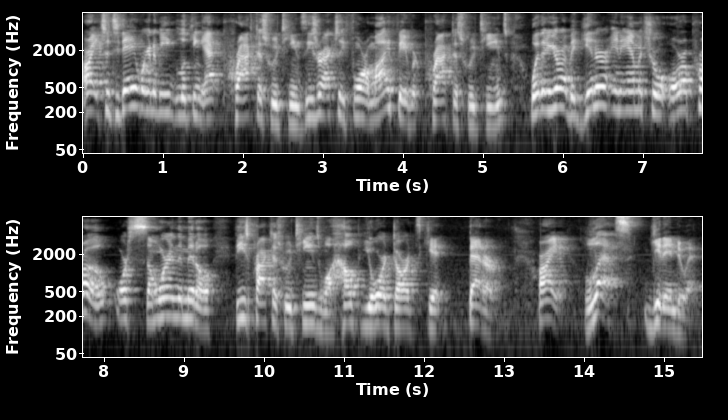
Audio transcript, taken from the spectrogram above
All right, so today we're gonna be looking at practice routines. These are actually four of my favorite practice routines. Whether you're a beginner, an amateur, or a pro, or somewhere in the middle, these practice routines will help your darts get better. All right, let's get into it.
